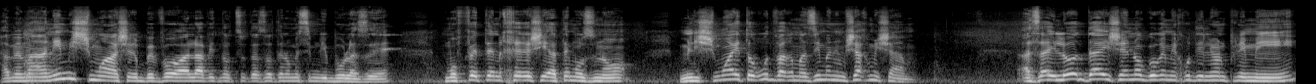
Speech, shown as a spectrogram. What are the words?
הממאנים משמוע אשר בבוא עליו התנוצות הזאת אינו משים ליבו לזה, כמו פתן חרש יאטם אוזנו, מלשמוע התעוררות והרמזים הנמשך משם. אזי לא די שאינו גורם ייחוד עליון פנימי,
